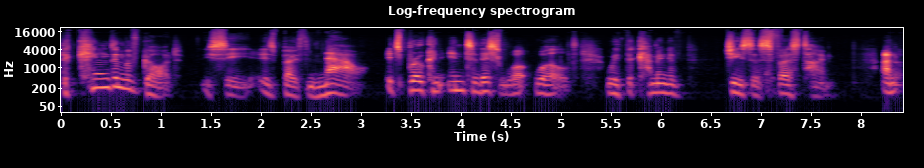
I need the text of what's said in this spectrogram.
The kingdom of God, you see, is both now, it's broken into this world with the coming of Jesus first time. And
